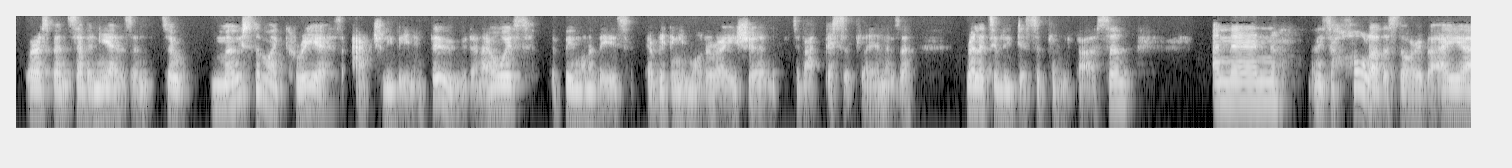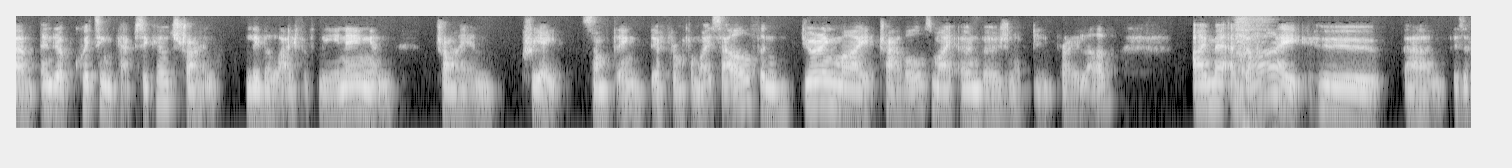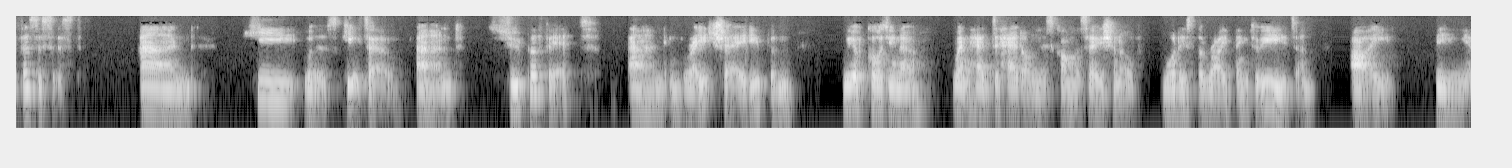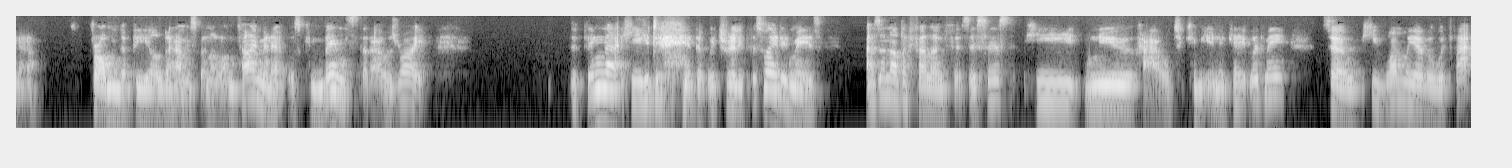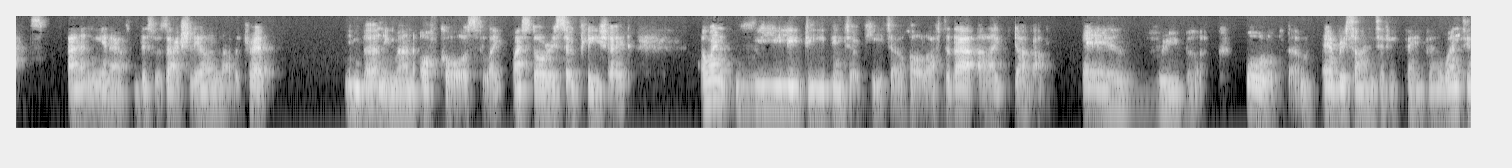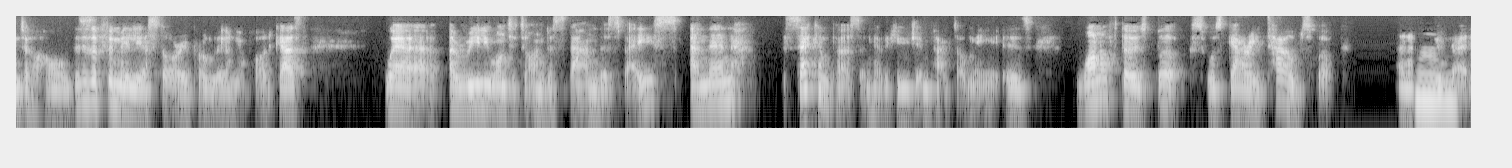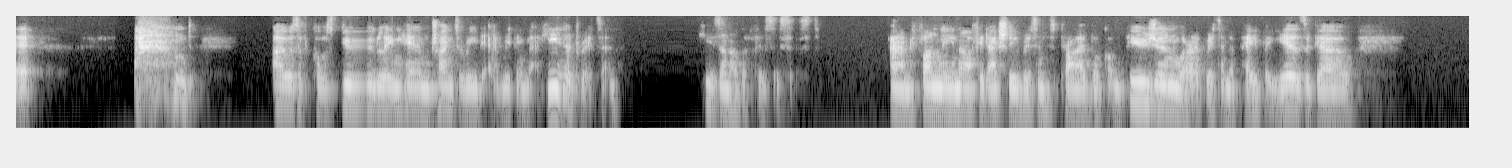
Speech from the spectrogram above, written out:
where I spent seven years. And so most of my career has actually been in food. And I always have been one of these everything in moderation. It's about discipline as a relatively disciplined person. And then, and it's a whole other story, but I um, ended up quitting PepsiCo to try and live a life of meaning and try and create something different for myself. And during my travels, my own version of Eat Pray, Love, I met a guy who um, is a physicist, and he was keto and super fit and in great shape. And we, of course, you know, went head to head on this conversation of what is the right thing to eat. And I being, you know, from the field and having spent a long time in it, was convinced that I was right. The thing that he did, that which really persuaded me, is as another fellow physicist, he knew how to communicate with me. So he won me over with facts. And, you know, this was actually on another trip in Burning Man, of course. Like my story is so cliched. I went really deep into a keto hole. After that, I like dug up every book, all of them, every scientific paper. Went into a hole. This is a familiar story, probably on your podcast, where I really wanted to understand the space. And then the second person who had a huge impact on me is one of those books was Gary Taubes' book. And mm. you read it. And I was, of course, Googling him, trying to read everything that he had written. He's another physicist. And funnily enough, he'd actually written his prior book on fusion, where I'd written a paper years ago.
